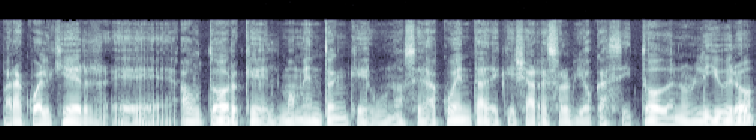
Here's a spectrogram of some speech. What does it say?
para cualquier eh, autor que el momento en que uno se da cuenta de que ya resolvió casi todo en un libro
